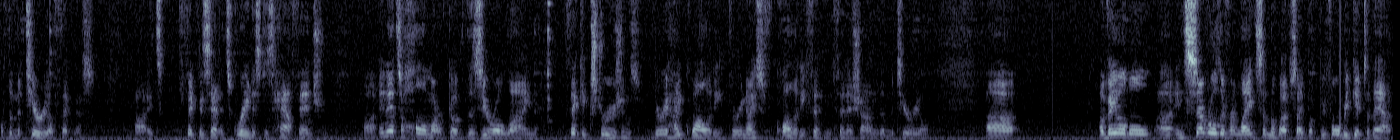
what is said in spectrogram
of the material thickness. Uh, its thickness at its greatest is half inch, uh, and that's a hallmark of the zero line. Thick extrusions, very high quality, very nice quality fit and finish on the material. Uh, available uh, in several different lengths on the website, but before we get to that,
